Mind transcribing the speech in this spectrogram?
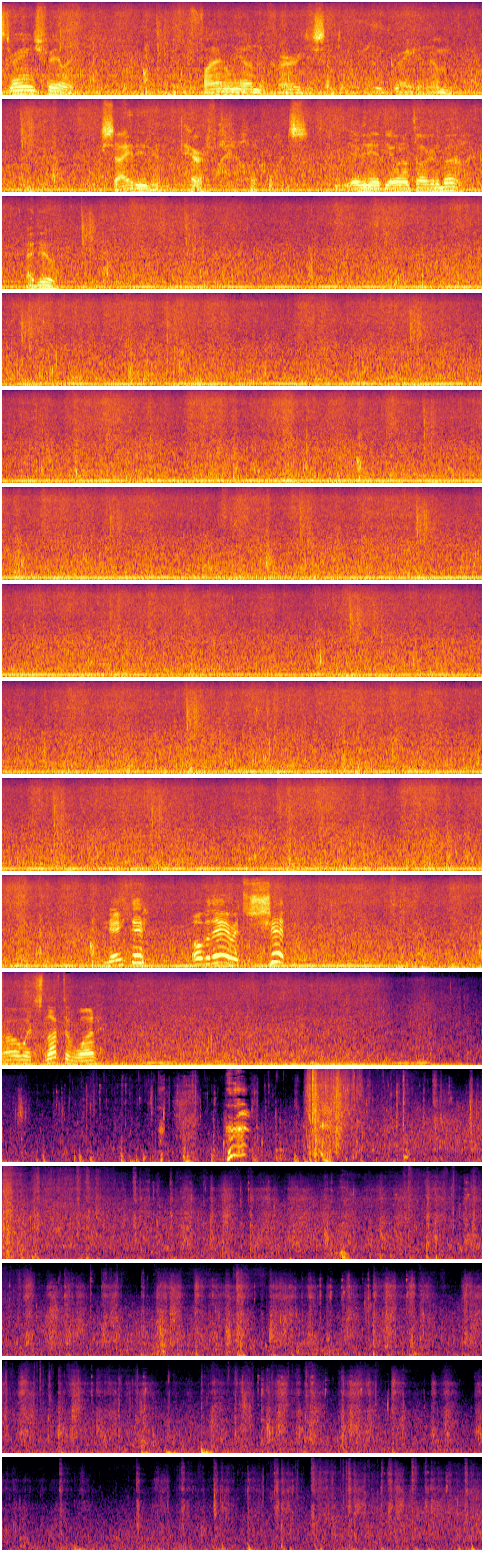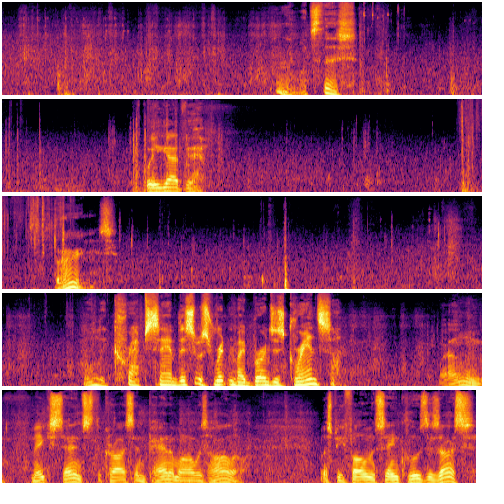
Strange feeling. Finally on the verge of something really great, and I'm excited and terrified all at once. You have any idea what I'm talking about? I do. Nathan? Over there, it's a ship. Oh, what's left of one. Hmm, what's this? What you got there? Burns. Holy crap, Sam, this was written by Burns's grandson. Well, makes sense. The cross in Panama was hollow. Must be following the same clues as us.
